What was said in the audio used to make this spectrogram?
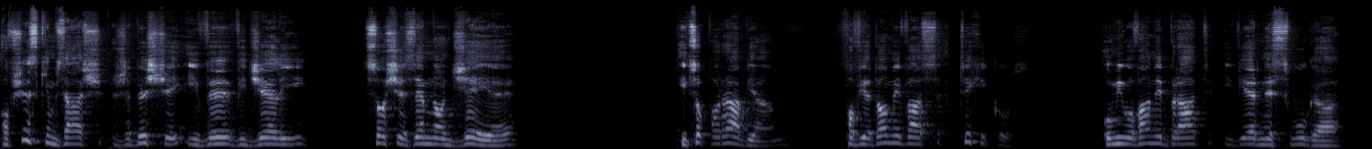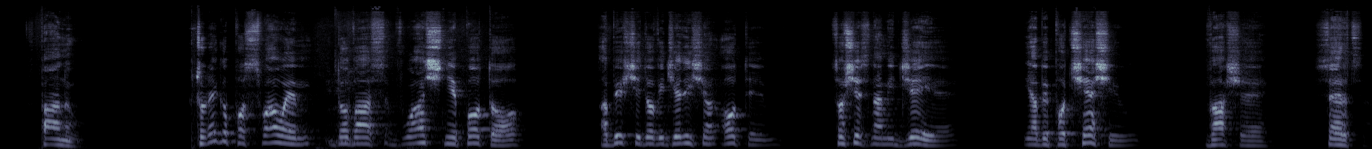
O wszystkim zaś, żebyście i wy widzieli, co się ze mną dzieje i co porabiam, powiadomi was Tychikus, umiłowany brat i wierny sługa w Panu, którego posłałem do was właśnie po to, abyście dowiedzieli się o tym, co się z nami dzieje i aby pocieszył wasze serca.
